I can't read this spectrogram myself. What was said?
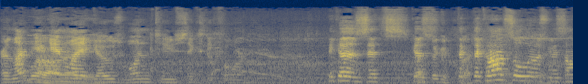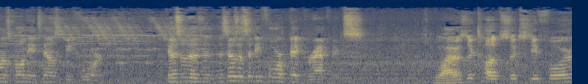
Remind me Where again why it goes 1 to 64. Because it's because That's a good the, the console it was with released on is called Nintendo 64. Because of the, it was a 64-bit graphics. Why was it called 64?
